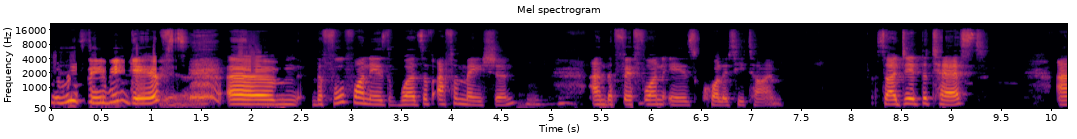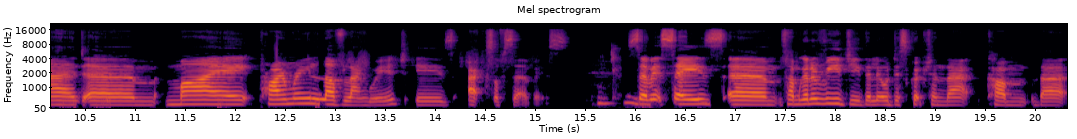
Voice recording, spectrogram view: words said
receiving gifts. Um, the fourth one is words of affirmation, Mhm. and the fifth one is quality time. So I did the test, and um, my primary love language is acts of service. Okay. So it says, um, so I'm going to read you the little description that come that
